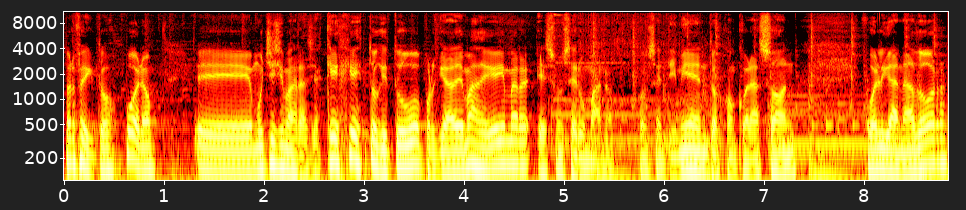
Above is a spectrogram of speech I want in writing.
Perfecto. Bueno, eh, muchísimas gracias. Qué gesto que tuvo, porque además de gamer, es un ser humano, con sentimientos, con corazón. Fue el ganador.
